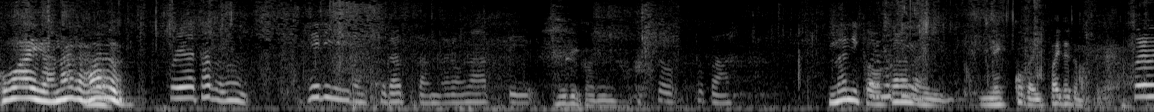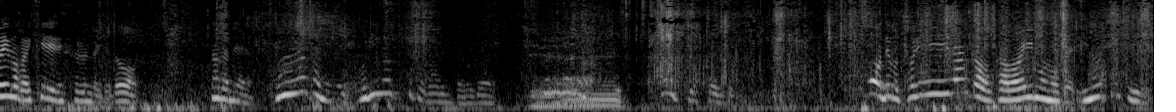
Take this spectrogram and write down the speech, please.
怖い穴がある、これは多分ヘリの人だったんだろうなっていう。ヘリがねそう。とか何かわからない根っこがいっぱい出てますよこれを今からきれいにするんだけどなんかねこの中にね鳥の巣とかがあるみたいで。それがね入ってきたりとかもうでも鳥なんかは可愛いものでイノシシ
